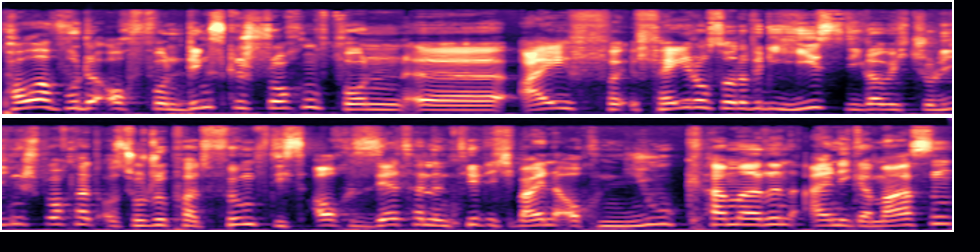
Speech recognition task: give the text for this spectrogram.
Power wurde auch von Dings gesprochen, von äh, Ai Pharos oder wie die hieß, die, glaube ich, Jolene gesprochen hat, aus Jojo Part 5. Die ist auch sehr talentiert. Ich meine auch Newcomerin einigermaßen.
